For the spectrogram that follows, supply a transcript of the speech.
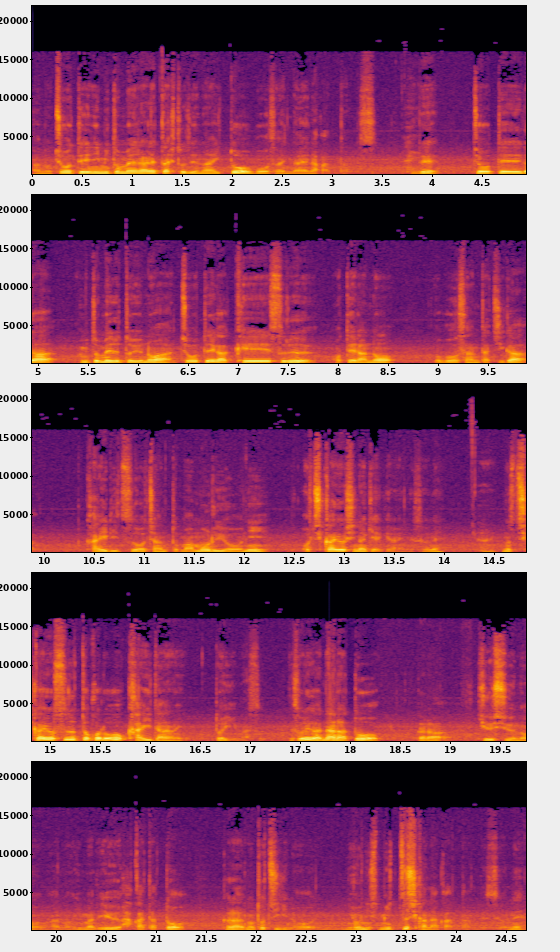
あの朝廷に認められた人でないとお坊さんになれなかったんです、はい、で朝廷が認めるというのは朝廷が経営するお寺のお坊さんたちが戒律をちゃんと守るようにお誓いをしなきゃいけないんですよね、はい、誓いをするところを戒壇と言います。それが奈良とから九州のあの今でいう博多とからの栃木の方日本に3つしかなかったんですよね。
